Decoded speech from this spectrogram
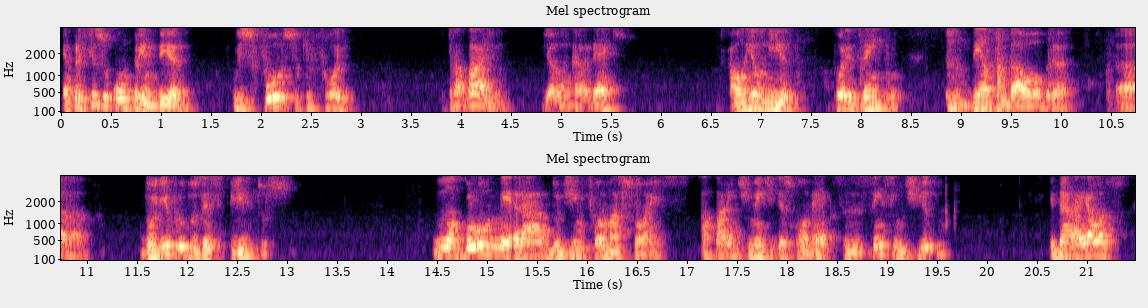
É preciso compreender o esforço que foi o trabalho de Allan Kardec ao reunir, por exemplo, dentro da obra uh, do Livro dos Espíritos, um aglomerado de informações aparentemente desconexas e sem sentido, e dar a elas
